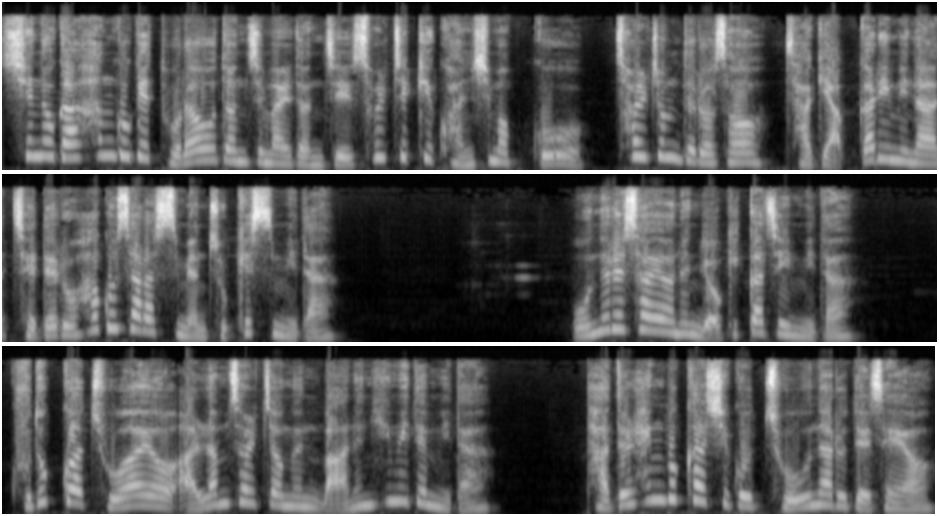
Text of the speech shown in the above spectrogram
신우가 한국에 돌아오던지 말던지 솔직히 관심 없고 철 좀 들어서 자기 앞가림이나 제대로 하고 살았으면 좋겠습니다. 오늘의 사연은 여기까지입니다. 구독과 좋아요, 알람 설정은 많은 힘이 됩니다. 다들 행복하시고 좋은 하루 되세요.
